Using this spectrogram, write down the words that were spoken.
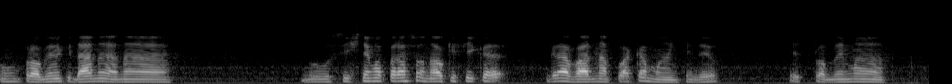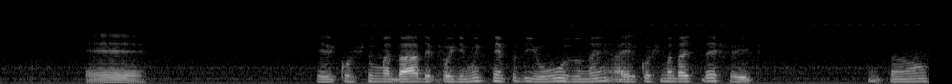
um problema que dá na, na, no sistema operacional que fica gravado na placa-mãe, entendeu? Esse problema é, ele costuma dar depois de muito tempo de uso, né? Aí ele costuma dar esse defeito. Então,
